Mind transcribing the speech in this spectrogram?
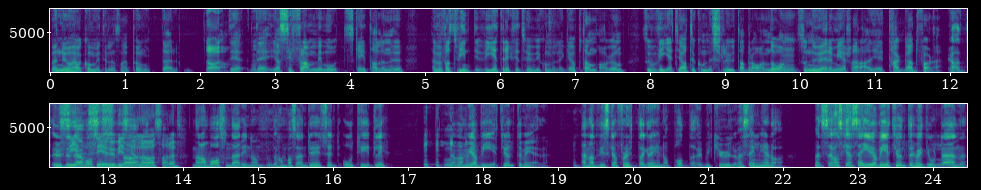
Men nu har jag kommit till en sån här punkt där Ja, ja. det, det, jag ser fram emot skatehallen nu. Även fast vi inte vet riktigt hur vi kommer lägga upp den dagen. Så vet jag att det kommer sluta bra ändå. Så nu är det mer så här, jag är taggad för det. ja det se där var se så hur vi ska störande. lösa det. När han var sån där innan, han bara såhär, du är så otydlig. Jag bara, men jag vet ju inte mer. Än att vi ska flytta grejerna och podda, det blir kul. Men säg mer då. Men säg, vad ska jag säga? Jag vet ju inte, jag har inte gjort det än.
